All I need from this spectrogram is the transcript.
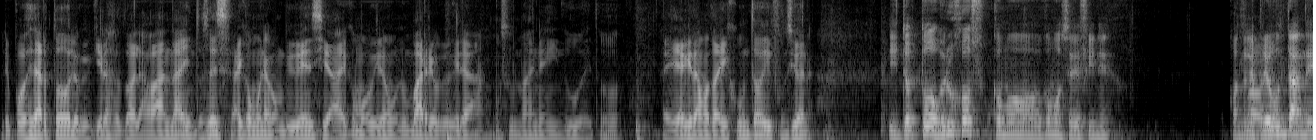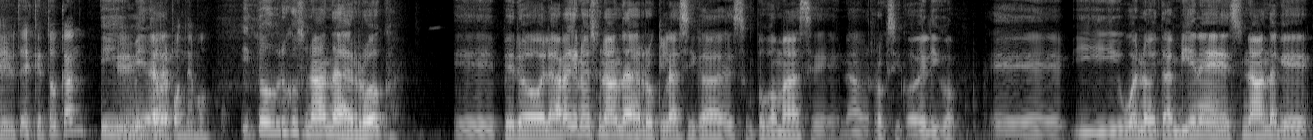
le podés dar todo lo que quieras a todas las bandas, y entonces hay como una convivencia, es como hubiera en un barrio que hubiera musulmanes, hindúes y todo. La idea es que estamos ahí juntos y funciona. ¿Y to- Todos Brujos cómo, cómo se define? Cuando les preguntan de ustedes qué tocan, Y ¿qué, mira- qué respondemos? Y Todo Brujo es una banda de rock, eh, pero la verdad que no es una banda de rock clásica, es un poco más eh, rock psicodélico. Eh, y bueno, también es una banda que,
